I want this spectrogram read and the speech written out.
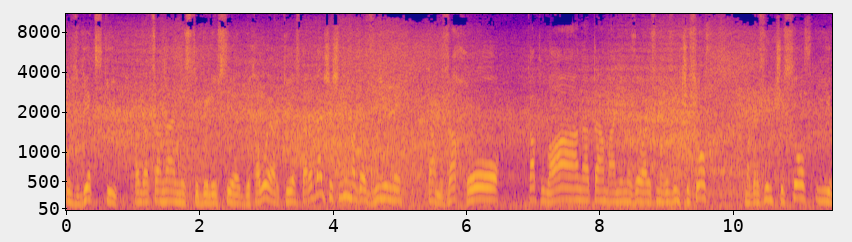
узбекский по национальности были все духовой оркестр. А дальше шли магазины, там Захо, Каплана, там они назывались магазин часов, магазин часов и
